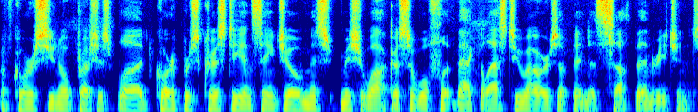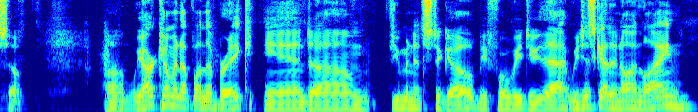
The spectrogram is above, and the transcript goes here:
of course, you know, Precious Blood, Corpus Christi, and St. Joe Mishawaka. So we'll flip back the last two hours up into the South Bend region. So um, we are coming up on the break and um, a few minutes to go before we do that. We just got an online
